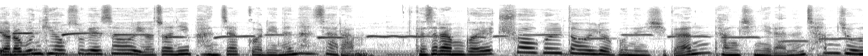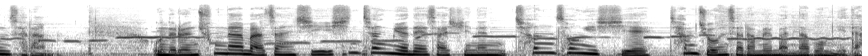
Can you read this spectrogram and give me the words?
여러분 기억 속에서 여전히 반짝거리는 한 사람. 그 사람과의 추억을 떠올려 보는 시간, 당신이라는 참 좋은 사람. 오늘은 충남 아산시 신창면에 사시는 천성희 씨의 참 좋은 사람을 만나봅니다.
